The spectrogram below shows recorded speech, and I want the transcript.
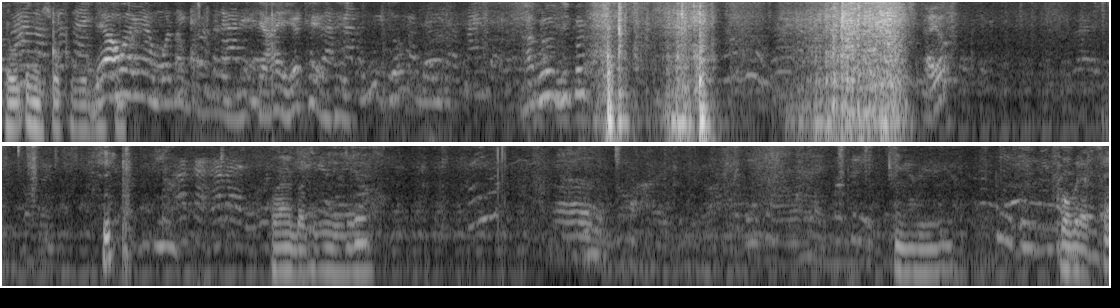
એવું તો નહીં સોફું. આગળ દીપક સી લો. અહીંયા આવી ગયો. કોબરા છે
